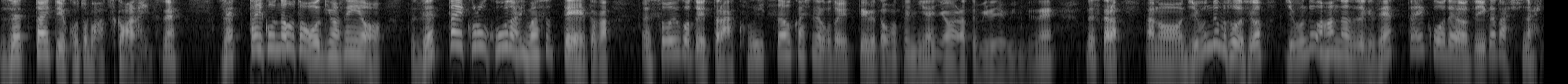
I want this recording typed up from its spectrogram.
絶対という言葉は使わないんですね。絶対こんなことは起きませんよ。絶対これこうなりますってとかそういうこと言ったらこいつはおかしなこと言っていると思ってニヤニヤ笑って見れるいいんですね。ですからあの自分でもそうですよ。自分でも判断する時絶対こうだよという言い方はしない。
